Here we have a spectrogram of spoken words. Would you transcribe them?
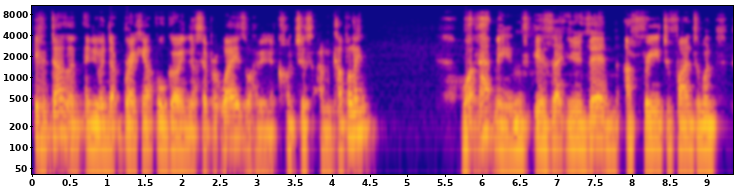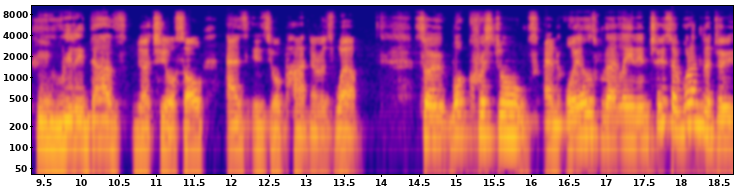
If it doesn't, and you end up breaking up or going your separate ways or having a conscious uncoupling, what that means is that you then are free to find someone who really does nurture your soul, as is your partner as well. So, what crystals and oils would I lean into? So, what I'm going to do,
